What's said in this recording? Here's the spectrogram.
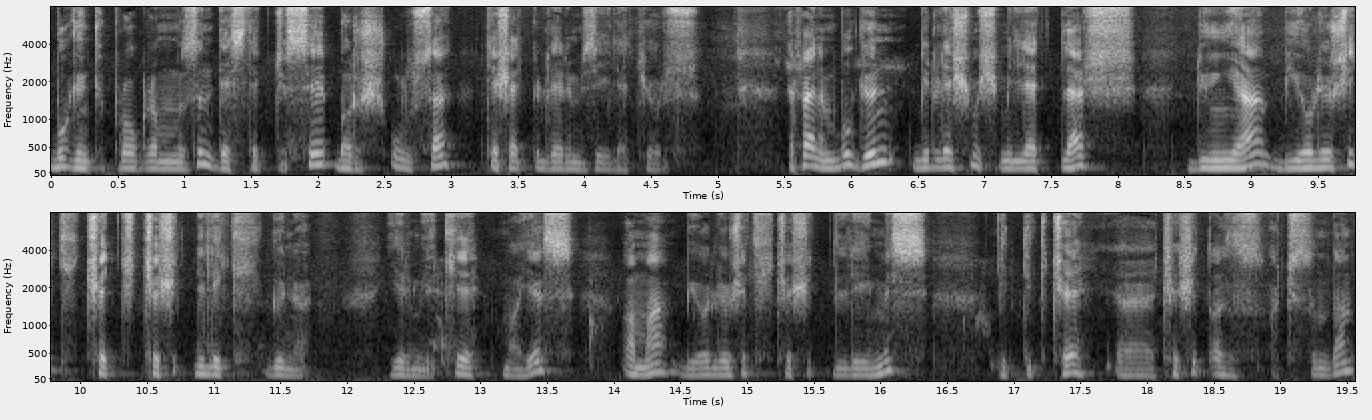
Bugünkü programımızın destekçisi Barış Ulus'a teşekkürlerimizi iletiyoruz. Efendim bugün Birleşmiş Milletler Dünya Biyolojik Çe Çeşitlilik Günü 22 Mayıs ama biyolojik çeşitliliğimiz gittikçe e, çeşit az, açısından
